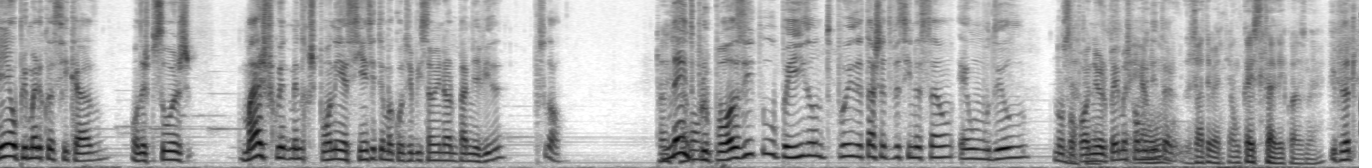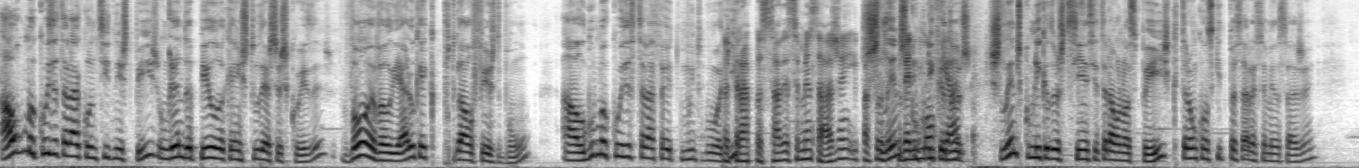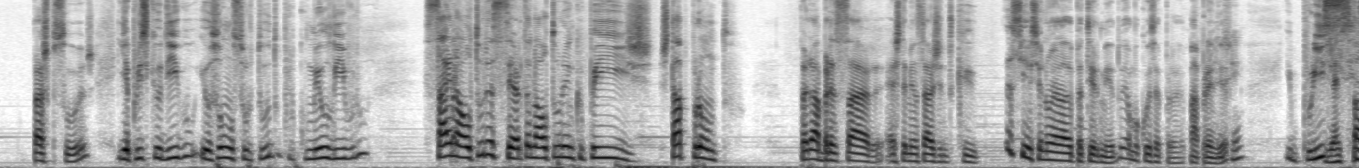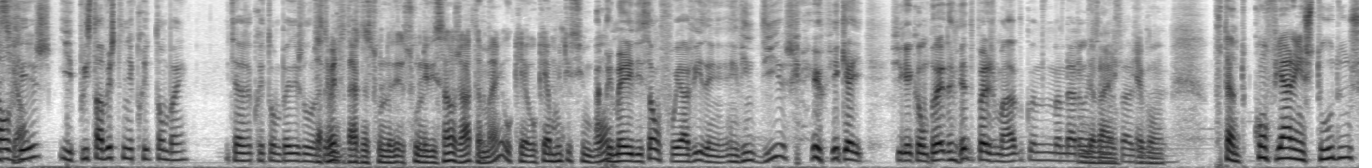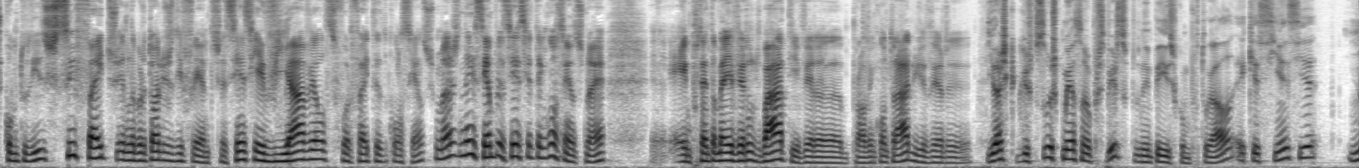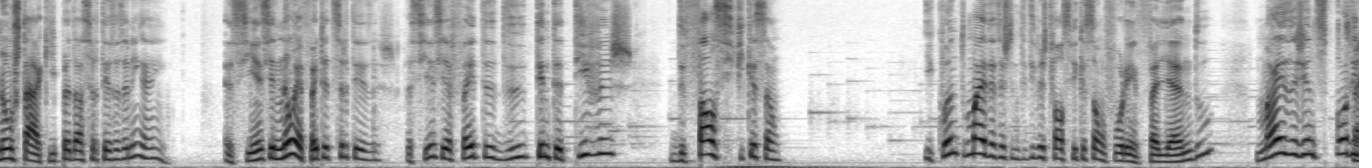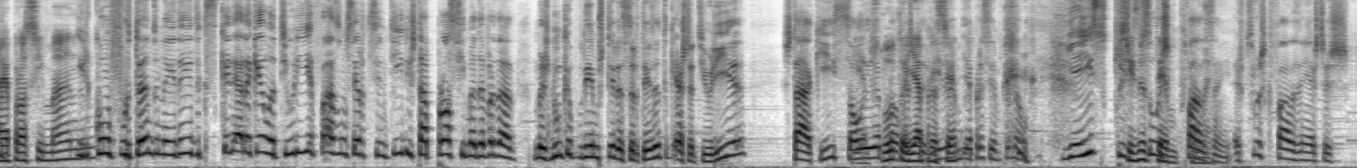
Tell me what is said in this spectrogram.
Quem é o primeiro classificado onde as pessoas mais frequentemente respondem a ciência tem uma contribuição enorme para a minha vida? Portugal. então Nem é de bom. propósito o país onde depois a taxa de vacinação é um modelo, não só para a União Europeia, mas para o É mundo um- inteiro. Exatamente, é um case study quase, não é? E portanto, alguma coisa terá acontecido neste país. Um grande apelo a quem estuda estas coisas. Vão avaliar o que é que Portugal fez de bom. Alguma coisa se terá feito muito bom Para aqui. terá passado essa mensagem e para Excelentes poderem confiar. comunicadores, excelentes comunicadores de ciência terá o nosso país que terão conseguido passar essa mensagem para as pessoas. E é por isso que eu digo, eu sou um sortudo, porque o meu livro sai na altura certa, na altura em que o país está pronto para abraçar esta mensagem de que a ciência não é nada para ter medo, é uma coisa para, para aprender. Sim. E por isso E é talvez, e por isso talvez tenha corrido tão bem. E tenha corrido tão bem desde o Exatamente, estás na segunda, segunda edição já também, o que é, o que é muitíssimo bom. A primeira edição foi à vida em, em 20 dias. Eu fiquei, fiquei completamente pasmado quando me mandaram Ainda essa bem, mensagem. é bom. Portanto, confiar em estudos, como tu dizes, se feitos em laboratórios diferentes. A ciência é viável se for feita de consensos, mas nem sempre a ciência tem consensos, não é? É importante também haver o debate e haver a prova em contrário e haver... eh, E eu acho que as pessoas começam a perceber, sobretudo em países como Portugal, é que a ciência não está aqui para dar certezas a ninguém. A ciência não é feita de certezas. A ciência é feita de tentativas de falsificação. E quanto mais essas tentativas de falsificação forem falhando, mais a gente se pode vai ir, aproximando... ir confortando na ideia de que se calhar aquela teoria faz um certo sentido e está próxima da verdade. Mas nunca podemos ter a certeza de que esta teoria está aqui sólida absoluta para e é para vida sempre. e é para sempre. Não. E é isso que as pessoas tempo que fazem, as pessoas que fazem estas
